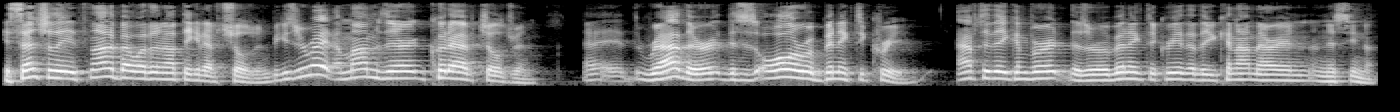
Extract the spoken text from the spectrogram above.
Essentially, it's not about whether or not they could have children, because you're right, a mamzer could have children. Uh, rather, this is all a rabbinic decree. After they convert, there's a rabbinic decree that you cannot marry an Nisina.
